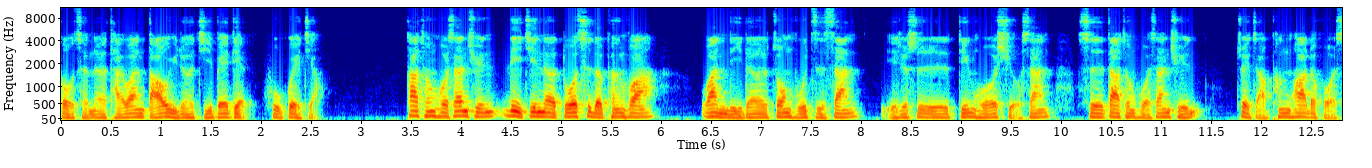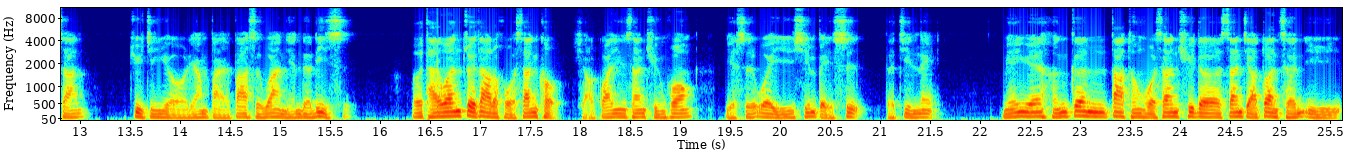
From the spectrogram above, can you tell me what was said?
构成了台湾岛屿的极北点富贵角。大屯火山群历经了多次的喷发，万里的中湖子山，也就是丁火朽山，是大屯火山群最早喷发的火山，距今有两百八十万年的历史。而台湾最大的火山口小观音山群峰，也是位于新北市的境内。绵延横亘大屯火山区的三角断层与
